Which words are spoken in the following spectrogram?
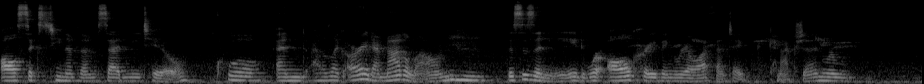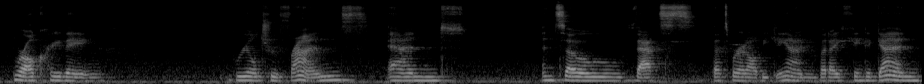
all 16 of them said, Me too. Cool. And I was like, all right, I'm not alone. Mm-hmm. This is a need. We're all craving real, authentic connection. We're, we're all craving real, true friends. And and so that's that's where it all began but i think again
